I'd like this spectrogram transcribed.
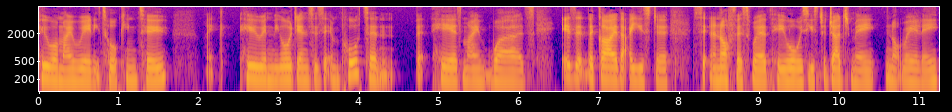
who am I really talking to? Like, who in the audience is it important that hears my words? Is it the guy that I used to sit in an office with who always used to judge me? Not really.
